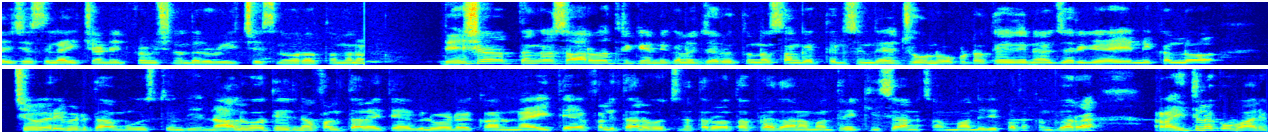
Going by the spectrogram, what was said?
దయచేసి లైక్ చేయండి. ఇన్ఫర్మేషన్ అందరూ రీచ్ చేసిన వారు అవుతాం దేశవ్యాప్తంగా సార్వత్రిక ఎన్నికలు జరుగుతున్న సంగతి తెలిసిందే. జూన్ ఒకటో తేదీన జరిగే ఎన్నికల్లో చివరి విడత ముగుస్తుంది. నాలుగో తేదీన ఫలితాలు అయితే వెలువడ కానున్నాయి అయితే ఫలితాలు వచ్చిన తర్వాత ప్రధానమంత్రి కిసాన్ సమ్మాన్ నిధి పథకం ద్వారా రైతులకు వారి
